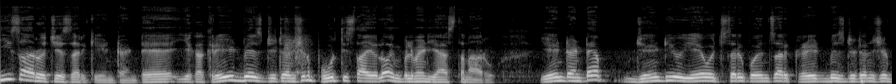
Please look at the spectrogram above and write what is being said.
ఈసారి వచ్చేసరికి ఏంటంటే ఇక క్రెడిట్ బేస్డ్ డిటెన్షన్ పూర్తి స్థాయిలో ఇంప్లిమెంట్ చేస్తున్నారు. ఏంటంటే జేఎన్టీయూ ఏ వచ్చేసరికి పోయినసారి క్రెడిట్ బేస్డ్ డిటెన్షన్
